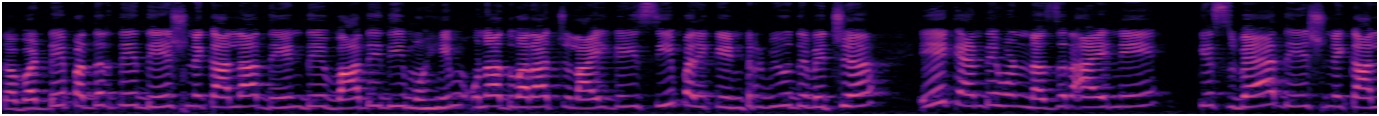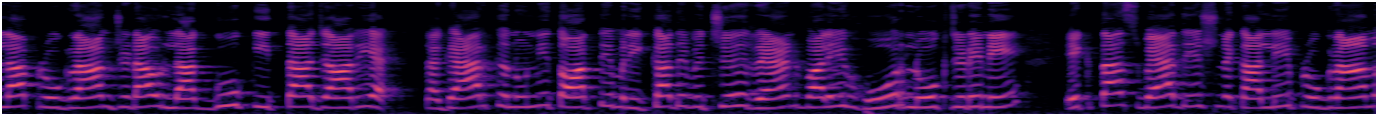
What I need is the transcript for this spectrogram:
ਤਾਂ ਵੱਡੇ ਪੱਧਰ ਤੇ ਦੇਸ਼ ਨਿਕਾਲਾ ਦੇਣ ਦੇ ਵਾਅਦੇ ਦੀ ਮੁਹਿੰਮ ਉਹਨਾਂ ਦੁਆਰਾ ਚਲਾਈ ਗਈ ਸੀ, ਪਰ ਇੱਕ ਇੰਟਰਵਿਊ ਦੇ ਵਿੱਚ ਇਹ ਕਹਿੰਦੇ ਹੁਣ ਨਜ਼ਰ ਆਏ ਨੇ ਕਿ ਸਵੈ ਦੇਸ਼ ਨਿਕਾਲਾ ਪ੍ਰੋਗਰਾਮ ਜਿਹੜਾ ਉਹ ਲਾਗੂ ਕੀਤਾ ਜਾ ਰਿਹਾ ਹੈ। ਤਾਂ ਗੈਰ ਕਾਨੂੰਨੀ ਤੌਰ ਤੇ ਅਮਰੀਕਾ ਦੇ ਵਿੱਚ ਰਹਿਣ ਵਾਲੇ ਹੋਰ ਲੋਕ ਜਿਹੜੇ ਨੇ, ਇੱਕ ਤਾਂ ਸਵੈ ਦੇਸ਼ ਨਿਕਾਲੇ ਪ੍ਰੋਗਰਾਮ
